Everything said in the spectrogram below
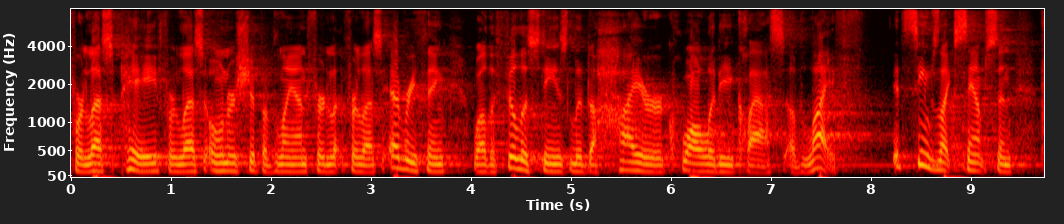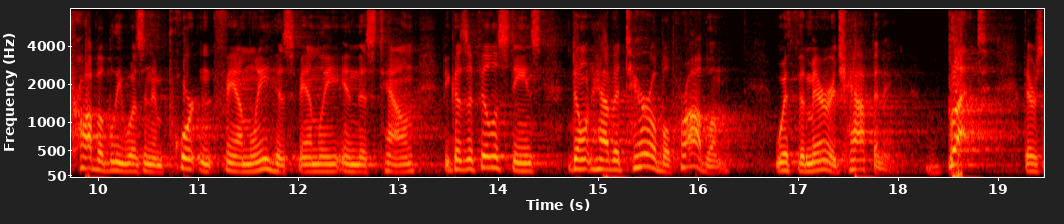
for less pay, for less ownership of land, for, for less everything, while the Philistines lived a higher quality class of life. It seems like Samson probably was an important family, his family in this town, because the Philistines don't have a terrible problem with the marriage happening. But there's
